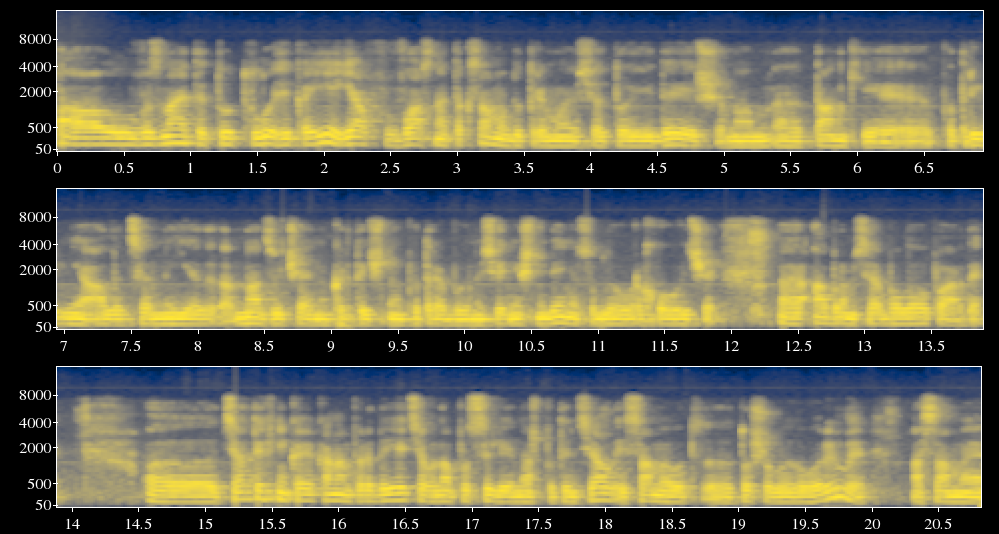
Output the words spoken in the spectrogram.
А ви знаєте, тут логіка є. Я власне так само дотримуюся тої ідеї, що нам е, танки е, потрібні, але це не є надзвичайно критичною потребою на сьогоднішній день, особливо враховуючи е, Абрамси або Леопарди. Е, Ця техніка, яка нам передається, вона посилює наш потенціал, і саме от е, то, що ви говорили, а саме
